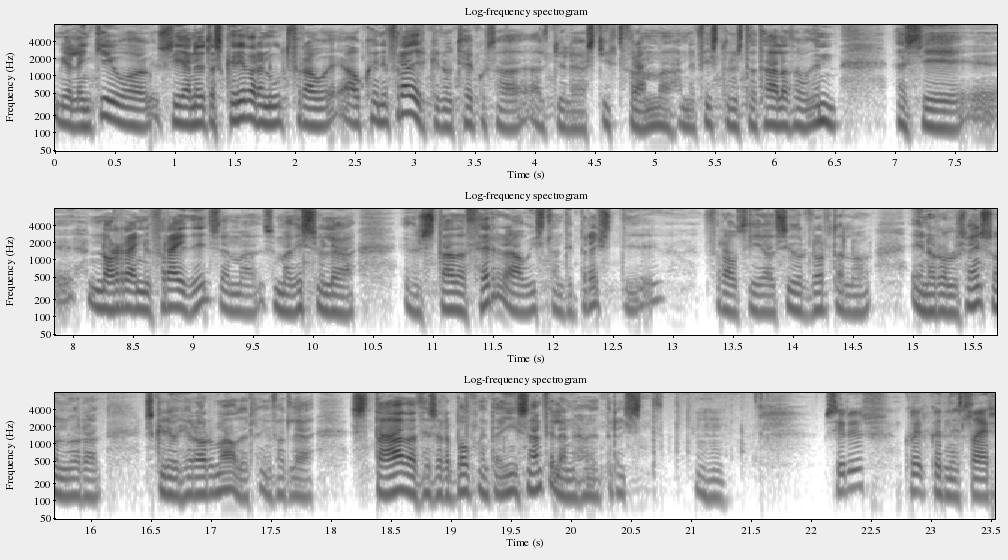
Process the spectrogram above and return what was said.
mjög lengi og síðan auðvitað skrifar hann út frá ákveðinu fræðirkinu og tekur það algjörlega skýrt fram að hann er fyrst og næst að tala þá um þessi norrænu fræði sem að, sem að vissulega hefur staða þeirra á Íslandi breysti frá því að Sigur Nordal og Einar Rólu Sveinsson voru að skrifa hér árum áður einfallega staða þessara bókmynda í samfélaginu hafi breyst Mm -hmm. Sýrjur, hvernig slær,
